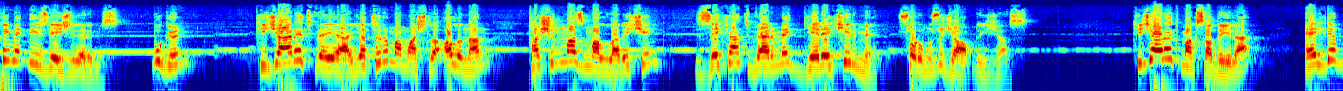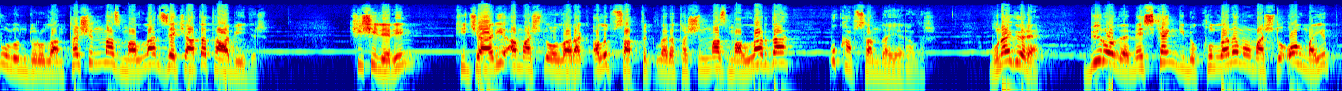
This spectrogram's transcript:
Kıymetli izleyicilerimiz, bugün ticaret veya yatırım amaçlı alınan taşınmaz mallar için zekat vermek gerekir mi sorumuzu cevaplayacağız. Ticaret maksadıyla elde bulundurulan taşınmaz mallar zekata tabidir. Kişilerin ticari amaçlı olarak alıp sattıkları taşınmaz mallar da bu kapsamda yer alır. Buna göre büro ve mesken gibi kullanım amaçlı olmayıp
